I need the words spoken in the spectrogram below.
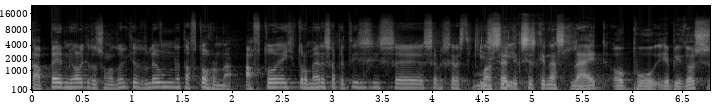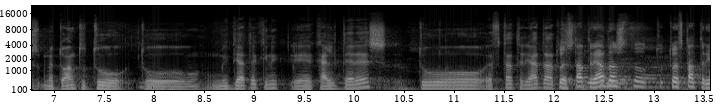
Τα παίρνει όλα και τα σωματώνει και δουλεύουν ταυτόχρονα. Αυτό έχει τρομερές απαιτήσεις σε, σε επεξεργαστική Μας ισχύ. έδειξες και ένα slide όπου οι επιδόσεις με το 1 to 2 του MediaTek είναι ε, καλύτερες του 730. Το 730, στο, το, το 730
